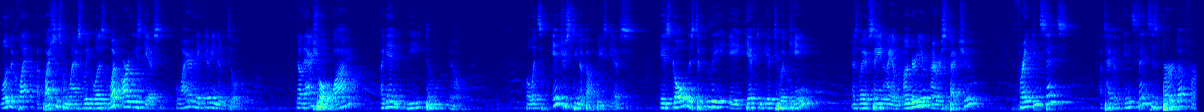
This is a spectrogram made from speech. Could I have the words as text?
One of the uh, questions from last week was, What are these gifts? Why are they giving them to him? Now, the actual why, again, we don't know. But what's interesting about these gifts is gold is typically a gift you give to a king as a way of saying, I am under you, I respect you. Frankincense, a type of incense, is burned up for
